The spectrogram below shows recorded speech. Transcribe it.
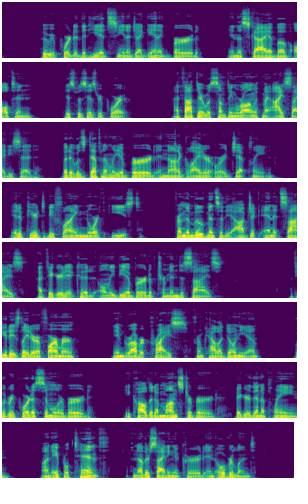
who reported that he had seen a gigantic bird in the sky above Alton. This was his report. I thought there was something wrong with my eyesight, he said, but it was definitely a bird and not a glider or a jet plane. It appeared to be flying northeast. From the movements of the object and its size, I figured it could only be a bird of tremendous size. A few days later, a farmer named Robert Price from Caledonia would report a similar bird. He called it a monster bird, bigger than a plane. On April 10th, another sighting occurred in Overland.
